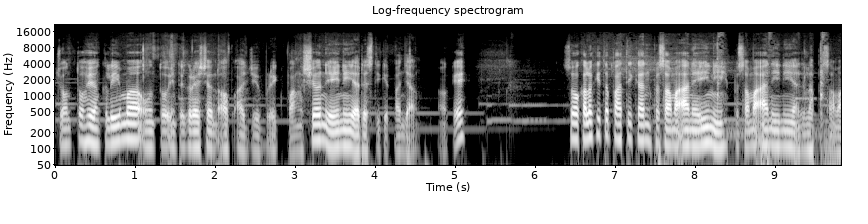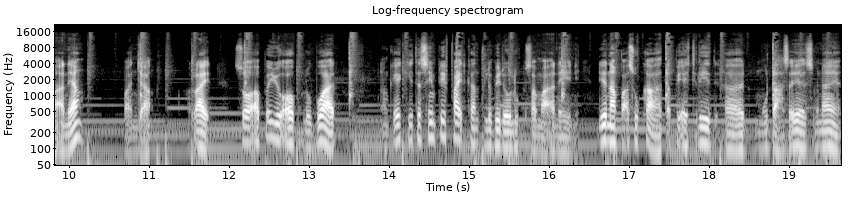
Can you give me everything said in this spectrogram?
Contoh yang kelima untuk integration of algebraic function yang ini ada sedikit panjang. Okay. So kalau kita perhatikan persamaan ini, persamaan ini adalah persamaan yang panjang. Right. So apa you all perlu buat? Okay, kita simplifiedkan terlebih dahulu persamaan ini. Dia nampak sukar tapi actually uh, mudah saja sebenarnya.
